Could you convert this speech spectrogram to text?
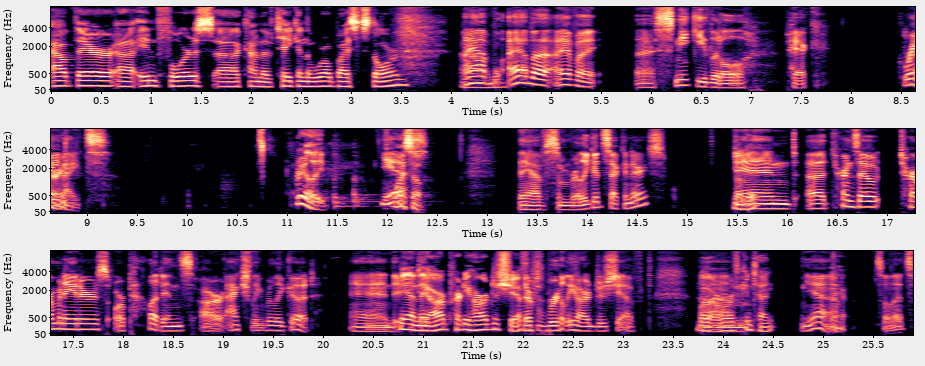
out there uh, in force, uh, kind of taking the world by storm? I have Um, I have a I have a, a sneaky little pick. Grey right. Knights. Really? Yes. Why so? They have some really good secondaries. Okay. And uh, turns out Terminators or Paladins are actually really good. And Yeah, and they are pretty hard to shift they're really hard to shift. with Armor of Um, Content. Yeah. Yeah. So that's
